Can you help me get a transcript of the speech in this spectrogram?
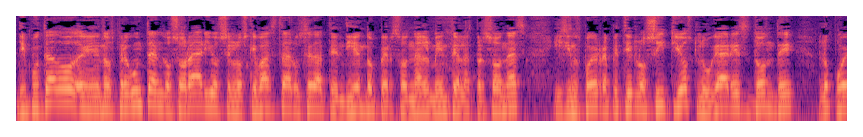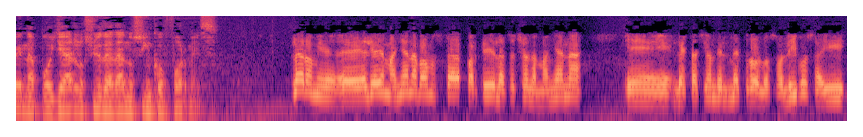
Diputado, eh, nos preguntan los horarios en los que va a estar usted atendiendo personalmente a las personas y si nos puede repetir los sitios, lugares donde lo pueden apoyar los ciudadanos inconformes. Claro, mire, eh, el día de mañana vamos a estar a partir de las 8 de la mañana eh, en la estación del Metro de Los Olivos, ahí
